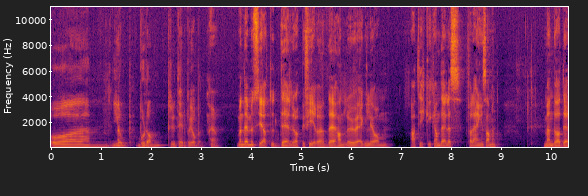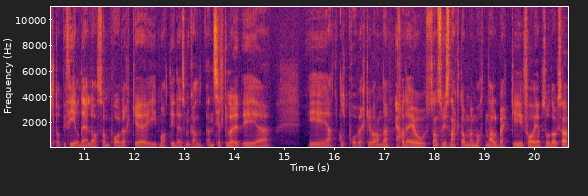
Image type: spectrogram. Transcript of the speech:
Og um, jobb. Hvordan prioritere på jobben. Ja. Men det med å si at du deler opp i fire, det handler jo egentlig om at det ikke kan deles, for det henger sammen. Men du har delt opp i fire deler som påvirker i, på en måte, i det som er kalt en sirkel. I, eh, i at alt påvirker hverandre. Ja. For det er jo sånn som vi snakket om med Morten Albeck i forrige episode også,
